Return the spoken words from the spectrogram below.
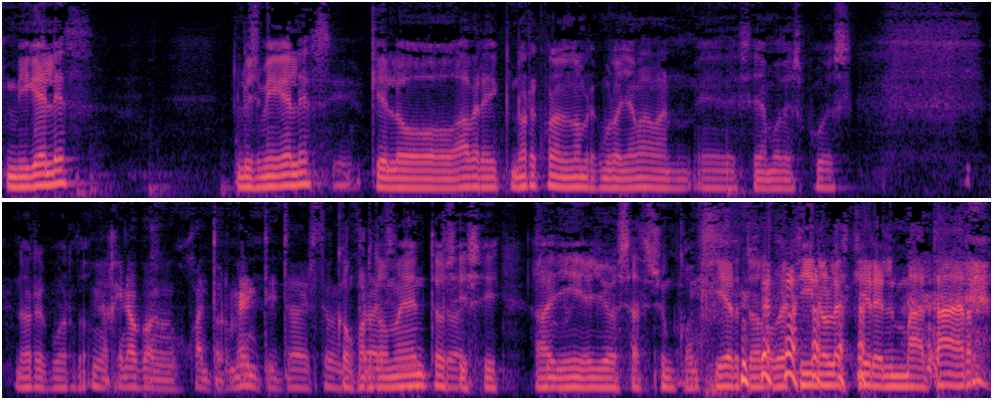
Miguelez, Luis Miguelez, que lo abre, no recuerdo el nombre, como lo llamaban, eh, se llamó después. No recuerdo. Me imagino con Juan Tormento y todo esto. Con Juan Tormento, sí, sí. Allí ellos hacen un concierto, los vecinos les quieren matar,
